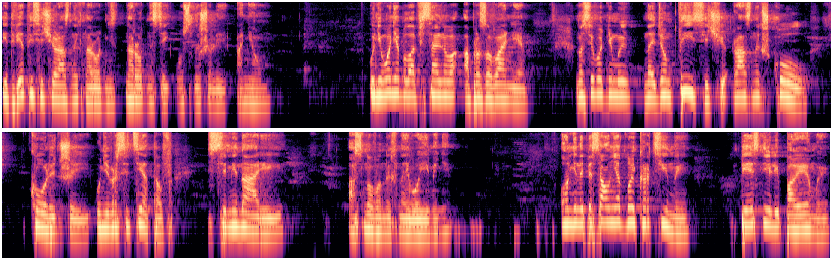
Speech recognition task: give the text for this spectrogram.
и две тысячи разных народностей услышали о нем – у него не было официального образования. Но сегодня мы найдем тысячи разных школ, колледжей, университетов, семинарий, основанных на его имени. Он не написал ни одной картины, песни или поэмы,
